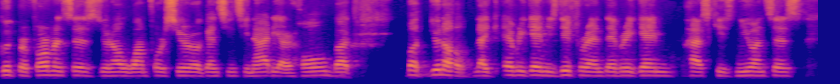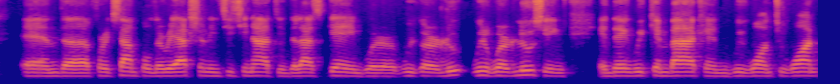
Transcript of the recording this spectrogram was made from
good performances. You know, one for zero against Cincinnati at home, but but you know, like every game is different. Every game has his nuances. And uh, for example, the reaction in Cincinnati in the last game where we were we were losing, and then we came back and we won to one.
